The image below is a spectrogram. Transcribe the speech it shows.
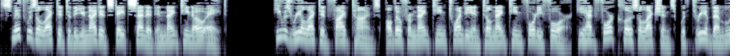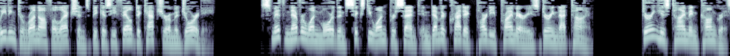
Smith was elected to the United States Senate in 1908. He was re-elected five times, although from 1920 until 1944, he had four close elections, with three of them leading to runoff elections because he failed to capture a majority. Smith never won more than 61% in Democratic Party primaries during that time. During his time in Congress,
